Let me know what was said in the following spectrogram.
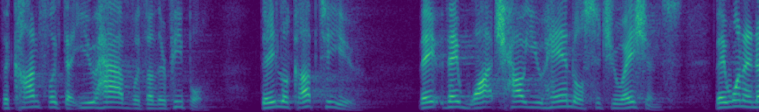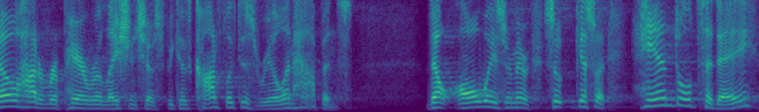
the conflict that you have with other people. They look up to you, they, they watch how you handle situations. They want to know how to repair relationships because conflict is real and happens. They'll always remember. So, guess what? Handle today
